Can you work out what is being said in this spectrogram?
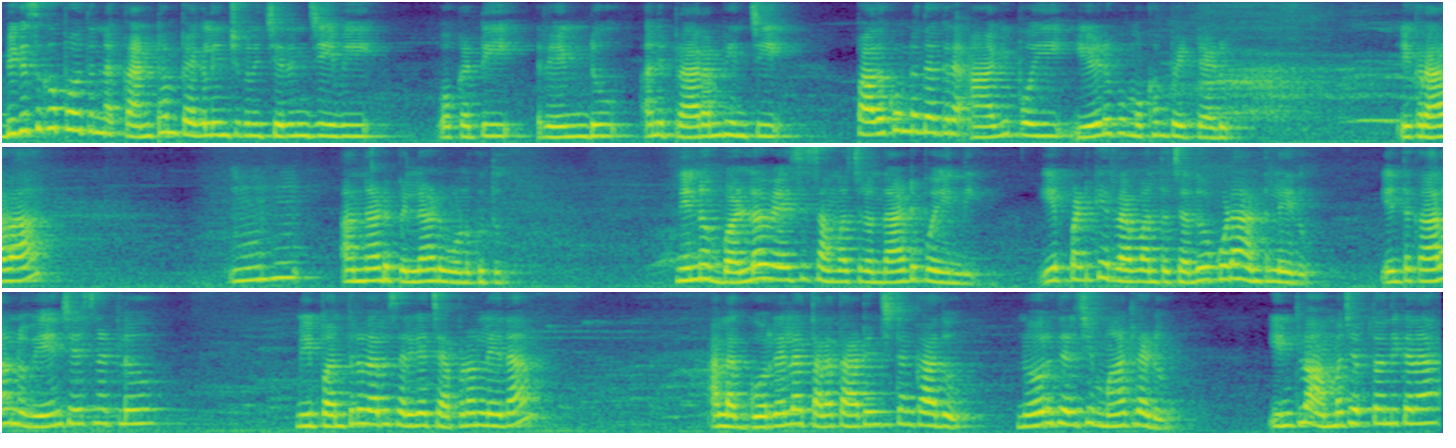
బిగుసుకుపోతున్న కంఠం పెగలించుకుని చిరంజీవి ఒకటి రెండు అని ప్రారంభించి పదకొండు దగ్గర ఆగిపోయి ఏడుపు ముఖం పెట్టాడు. ఇక రావా? అన్నాడు పిల్లాడు వణుకుతూ. నిన్ను బళ్ళో వేసి సంవత్సరం దాటిపోయింది. ఇప్పటికీ రవ్వంత చదువు కూడా అంటలేదు. ఇంతకాలం నువ్వేం చేసినట్లు? మీ పంతులు గారు సరిగా చెప్పడం లేదా? అలా గొర్రెలా తల తాటించటం కాదు. నోరు తెరిచి మాట్లాడు. ఇంట్లో అమ్మ చెప్తోంది కదా.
